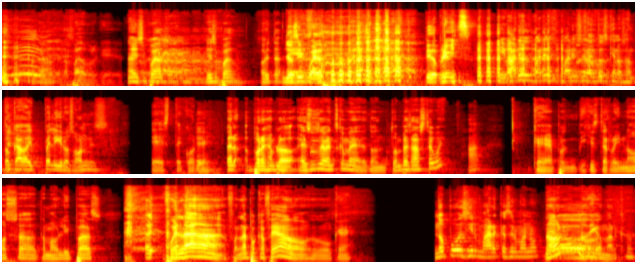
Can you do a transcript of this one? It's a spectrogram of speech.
No, no puedo porque. No, yo sí puedo. No, no, no, no, yo sí puedo. Ahorita. Yo sí puedo. Pido permiso. Y varios, varios, varios eventos que nos han tocado ahí peligrosones. Este, con. Sí. Pero, por ejemplo, esos eventos que me... Donde tú empezaste, güey. Ajá. Que, pues, dijiste Reynosa, Tamaulipas. Eh, ¿Fue en la... ¿Fue en la época fea o, o qué? No puedo decir marcas, hermano. No, pero no, no digas marca.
